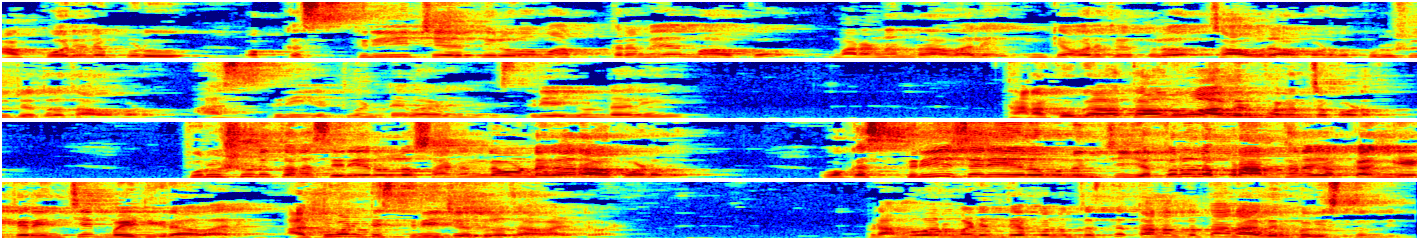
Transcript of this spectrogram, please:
ఆ కోరినప్పుడు ఒక్క స్త్రీ చేతిలో మాత్రమే మాకు మరణం రావాలి. ఇంకెవరి చేతిలో? చావు రాకూడదు. పురుషుల చేతిలో చావకూడదు ఆ స్త్రీ ఎటువంటి వాడి? స్త్రీ అయి ఉండాలి? తనకుగా తాను ఆవిర్భవించకూడదు. పురుషుడు తన శరీరంలో సగంగా ఉండగా రాకూడదు. ఒక స్త్రీ శరీరము నుంచి ఇతరుల ప్రార్థన యొక్క అంగీకరించి బయటికి రావాలి. అటువంటి స్త్రీ చేతిలో చావాటి వాడు ఇప్పుడు అమ్మవారు మణిద్వీపం నుంచి వస్తే తనంత తాను ఆవిర్భవిస్తుంది.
